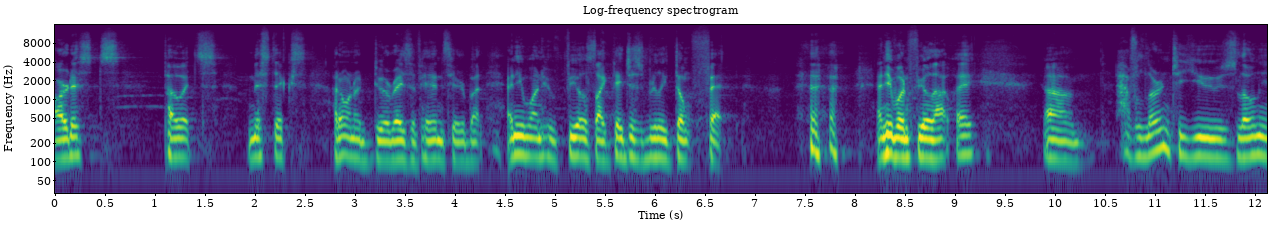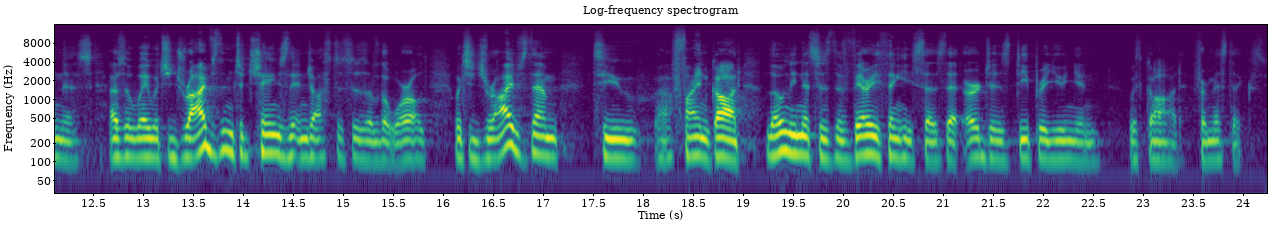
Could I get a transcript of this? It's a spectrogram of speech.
Artists, poets, mystics, I don't want to do a raise of hands here, but anyone who feels like they just really don't fit. anyone feel that way? Um, have learned to use loneliness as a way which drives them to change the injustices of the world, which drives them to uh, find God. Loneliness is the very thing, he says, that urges deeper union with God for mystics.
